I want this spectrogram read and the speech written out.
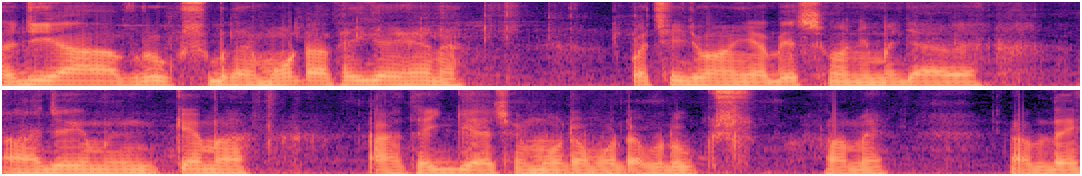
હજી આ વૃક્ષ બધા મોટા થઈ જાય છે ને. પછી જો અહીંયા બેસવાની મજા આવે. આ જે કેમાં આ થઈ ગયા છે મોટા મોટા વૃક્ષ સામે. આ બધા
